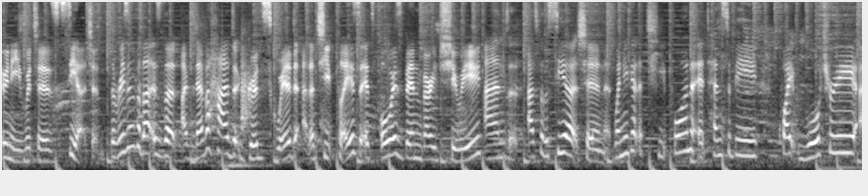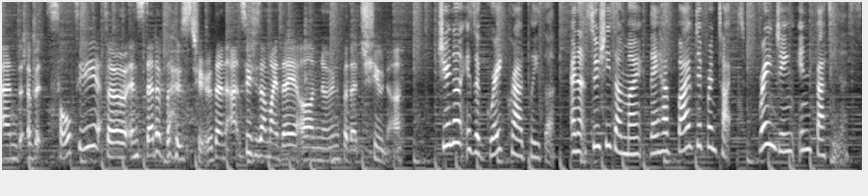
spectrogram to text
uni, which is sea urchin. The reason for that is that I've never had good squid at a cheap place. It's always been very chewy. And as for the sea urchin, when you get a cheap one, it tends to be quite watery and a bit salty. So instead of those two, then at Sushi Zanmai, they are known for their tuna. Tuna is a great crowd pleaser, and at Sushi Zanmai, they have five different types, ranging in fattiness.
